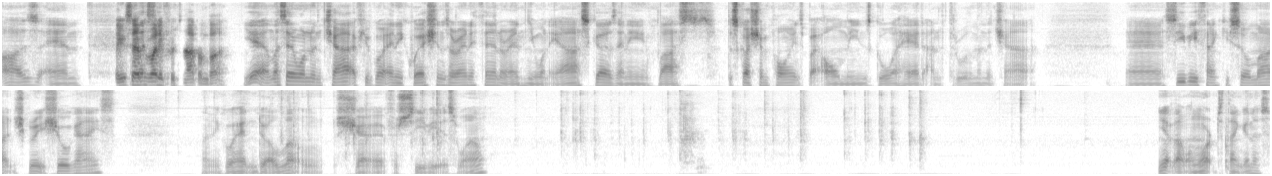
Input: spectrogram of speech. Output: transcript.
us. Um, Thanks everybody for stopping by. yeah, unless anyone in chat, if you've got any questions or anything, or anything you want to ask us, any last discussion points, by all means, go ahead and throw them in the chat. Uh, CV, thank you so much. Great show, guys. Let me go ahead and do a little shout out for CV as well. Yep, that one worked. Thank goodness.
